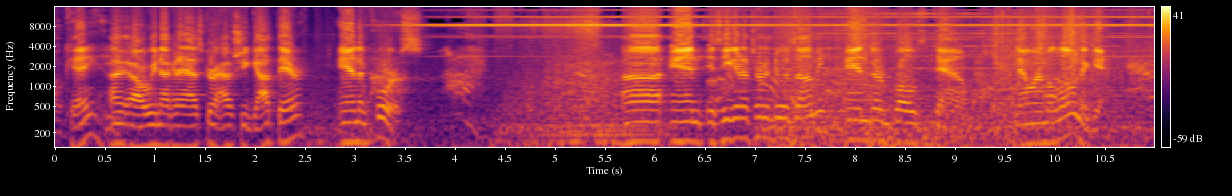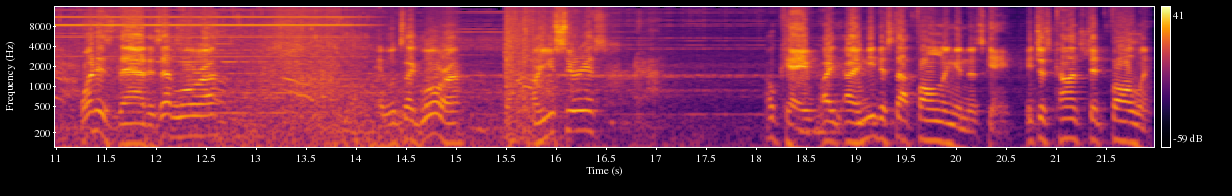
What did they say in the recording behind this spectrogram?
Okay. I, are we not gonna ask her how she got there? And of course. Uh, and is he gonna turn into a zombie? And they're both down. Now I'm alone again. What is that? Is that Laura? It looks like Laura. Are you serious? Okay, I, I need to stop falling in this game. It's just constant falling.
